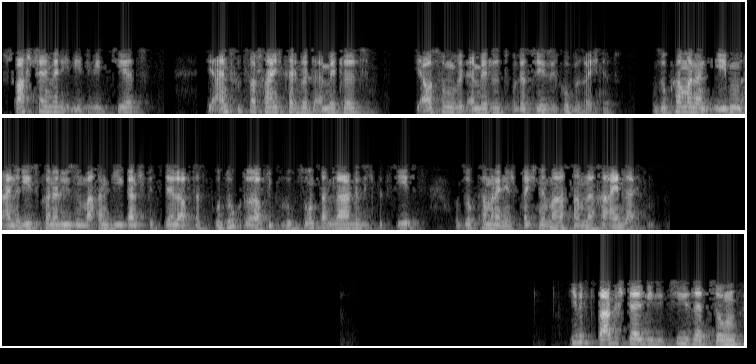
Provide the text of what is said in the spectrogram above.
Schwachstellen werden identifiziert, die Eintrittswahrscheinlichkeit wird ermittelt, die Auswirkungen wird ermittelt und das Risiko berechnet. Und so kann man dann eben eine Risikoanalyse machen, die ganz speziell auf das Produkt oder auf die Produktionsanlage sich bezieht. Und so kann man dann entsprechende Maßnahmen nachher einleiten. Hier wird dargestellt, wie die Zielsetzung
